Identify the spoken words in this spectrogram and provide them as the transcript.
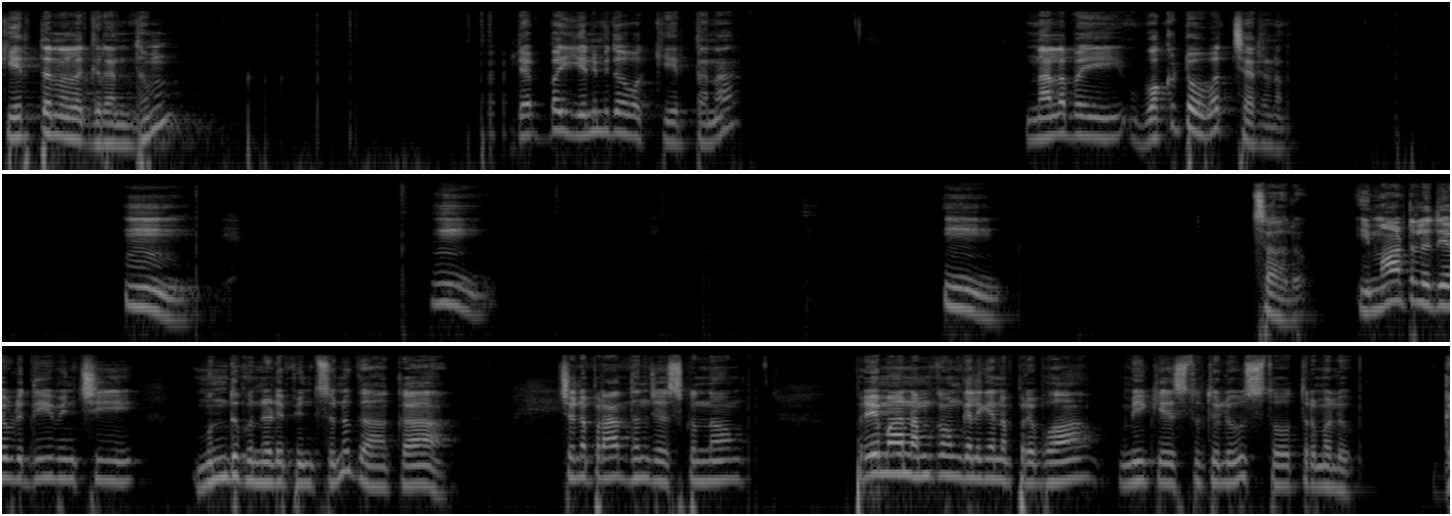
కీర్తనల గ్రంథం డెబ్బై ఎనిమిదవ కీర్తన నలభై ఒకటవ చరణం. చాలు. ఈ మాటలు దేవుడు దీవించి ముందుకు నడిపించును గాక చిన్న ప్రార్థన చేసుకుందాం. ప్రేమ నమ్మకం కలిగిన ప్రభు మీకే స్థుతులు స్తోత్రములు.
